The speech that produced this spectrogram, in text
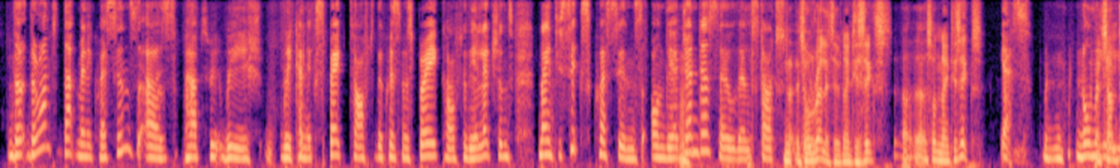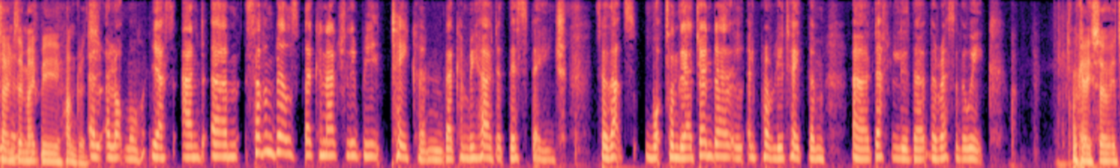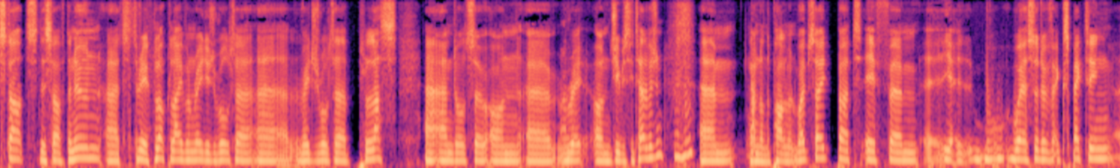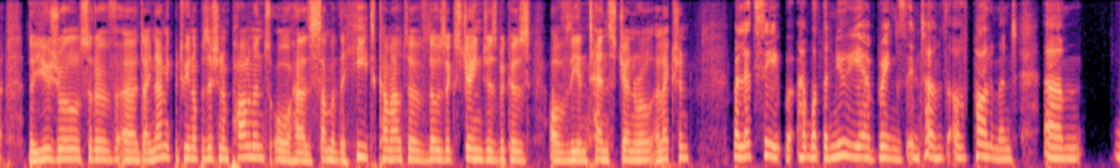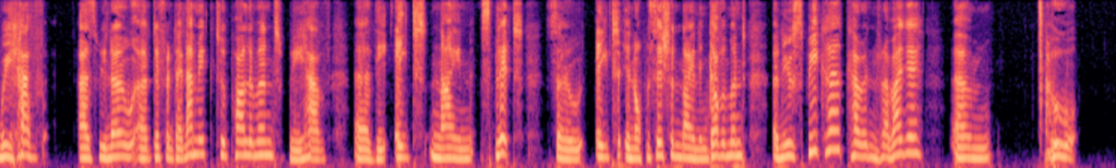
the, there aren't that many questions as perhaps we, we, we can expect after the Christmas break, after the elections. 96 questions on the agenda, so they'll start. No, it's all relative. 96. Uh, that's on 96. Yes, but normally. But sometimes there might be hundreds. A, a lot more, yes. And um, seven bills that can actually be taken, that can be heard at this stage. So that's what's on the agenda. It'll, it'll probably take them uh, definitely the, the rest of the week. Okay, so it starts this afternoon at three o'clock live on Radio Gibraltar, uh, Radio Gibraltar Plus, uh, and also on uh, on, ra- on GBC Television mm-hmm. um, and on the Parliament website. But if um, uh, yeah, we're sort of expecting the usual sort of uh, dynamic between opposition and Parliament, or has some of the heat come out of those exchanges because of the intense general election? Well, let's see what the new year brings in terms of Parliament. Um, we have, as we know, a different dynamic to Parliament. We have uh, the 8 9 split. So, eight in opposition, nine in government. A new speaker, Karen Ravalle, um, who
